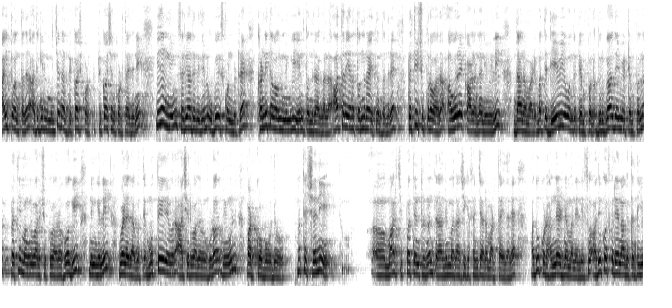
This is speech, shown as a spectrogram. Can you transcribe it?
ಆಯಿತು ಅಂತಂದರೆ ಅದಕ್ಕಿಂತ ಮುಂಚೆ ನಾನು ಪ್ರಿಕಾಶ್ ಕೊಡ್ ಪ್ರಿಕಾಷನ್ ಕೊಡ್ತಾ ಇದ್ದೀನಿ. ಇದನ್ನು ನೀವು ಸರಿಯಾದ ರೀತಿಯಲ್ಲಿ ಉಪಯೋಗಿಸ್ಕೊಂಡ್ಬಿಟ್ರೆ ಖಂಡಿತವಾಗ್ಲೂ ನಿಮಗೆ ಏನು ತೊಂದರೆ ಆಗಲ್ಲ. ಆ ಥರ ಏನೋ ತೊಂದರೆ ಆಯಿತು ಅಂತಂದರೆ ಪ್ರತಿ ಶುಕ್ರವಾರ ಅವರೇ ಕಾಳನ್ನು ನೀವು ಇಲ್ಲಿ ದಾನ ಮಾಡಿ. ಮತ್ತು ದೇವಿಯ ಒಂದು ಟೆಂಪಲ್ ದುರ್ಗಾದೇವಿಯ ಟೆಂಪಲ್ ಪ್ರತಿ ಮಂಗಳವಾರ, ಶುಕ್ರವಾರ ಹೋಗಿ ನಿಮಗೆ ಇಲ್ಲಿ ಒಳ್ಳೆಯದಾಗುತ್ತೆ. ಮುತ್ತೈದೆಯವರ ಆಶೀರ್ವಾದವನ್ನು ಕೂಡ ನೀವು ಪಡ್ಕೋಬಹುದು. ಮತ್ತು ಶನಿ ಮಾರ್ಚ್ ಇಪ್ಪತ್ತೆಂಟರ ನಂತರ ನಿಮ್ಮ ರಾಶಿಗೆ ಸಂಚಾರ ಮಾಡ್ತಾ ಇದ್ದಾರೆ. ಅದು ಕೂಡ ಹನ್ನೆರಡನೇ ಮನೆಯಲ್ಲಿ. ಸೊ ಅದಕ್ಕೋಸ್ಕರ ಏನಾಗುತ್ತೆ ಅಂತ ಈ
